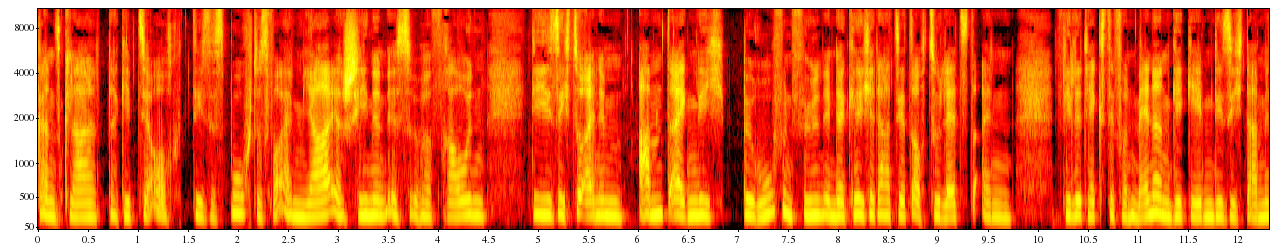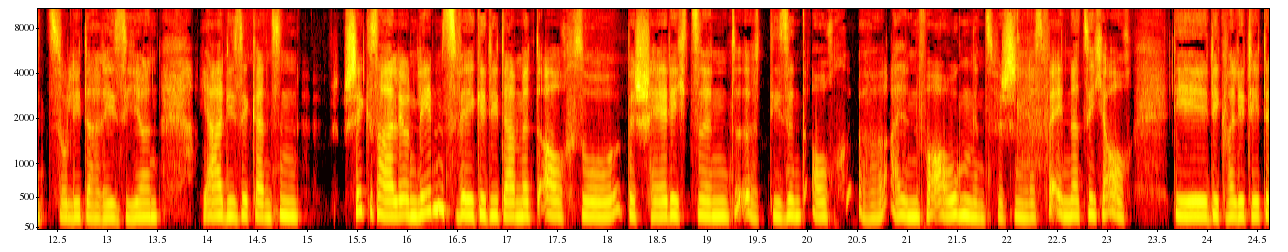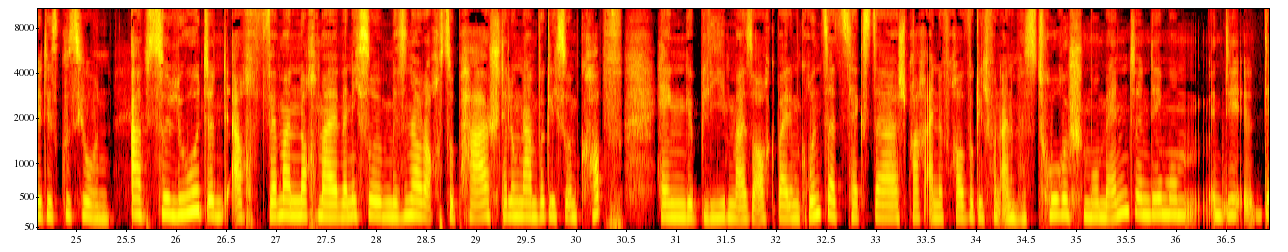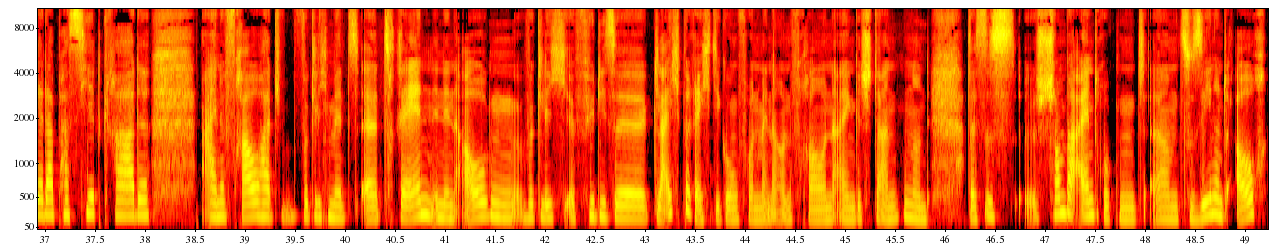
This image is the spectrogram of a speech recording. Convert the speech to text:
Ganz klar, da gibt's ja auch dieses Buch, das vor einem Jahr erschienen ist, über Frauen, die sich zu einem Amt eigentlich berufen fühlen in der Kirche. Da hat es jetzt auch zuletzt ein, viele Texte von Männern gegeben, die sich damit solidarisieren. Ja, diese ganzen Schicksale und Lebenswege, die damit auch so beschädigt sind, äh, die sind auch äh, allen vor Augen inzwischen. Das verändert sich auch die, die Qualität der Diskussion. Absolut. Und auch wenn man nochmal, wenn ich so, mir sind auch so paar Stellungnahmen wirklich so im Kopf hängen geblieben. Also auch bei dem Grundsatztext, da sprach eine Frau wirklich von einem historischen Moment, in dem, in de, der da passiert gerade. Eine Frau hat wirklich mit äh, Tränen in den Augen wirklich für diese Gleichberechtigung von Männern und Frauen eingestellt gestanden. Und das ist äh, schon beeindruckend ähm, zu sehen und auch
